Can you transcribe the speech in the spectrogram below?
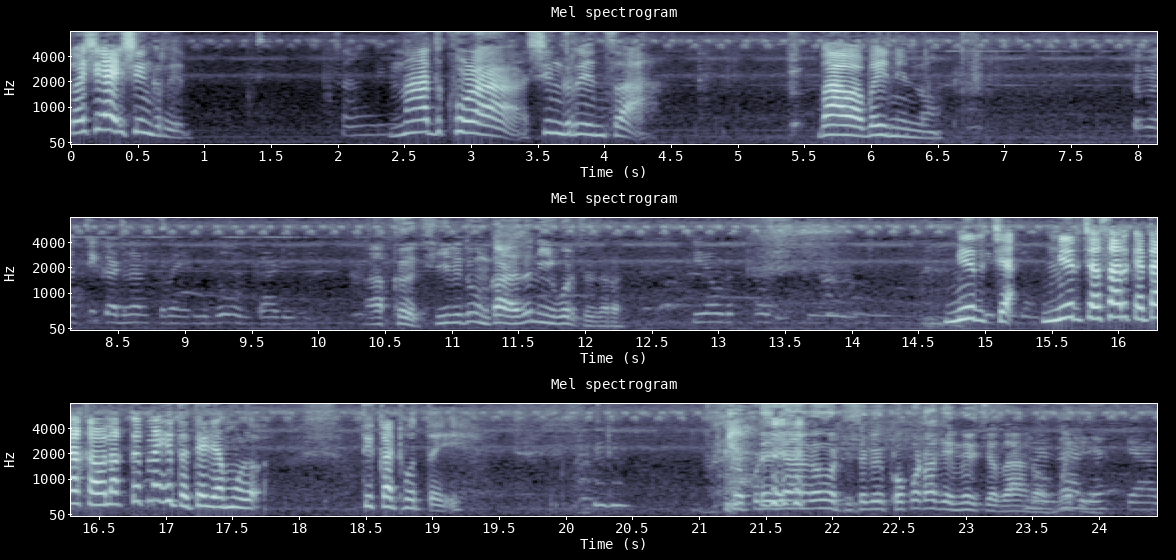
कशी आहे शिंगरीन? नादखोळा शिंगरीनचा. भावा बहिणींनो. सगळं तिखट झालं बाई मी दोन काढली. अख्खच ही बी दोन काढायचं नाही वरच जरा. एवढं. मिरच्या मिरच्या सारख्या टाकावं लागतात ना इथं त्याच्यामुळं तिखट होतंय. कपड्याच्या अंगावरती सगळे खोपटाचे मिरच्याचा अंगावर झाली माहिती असते आग.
